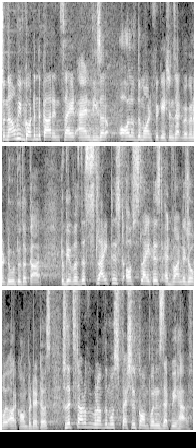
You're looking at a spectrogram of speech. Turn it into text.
So now we've gotten the car inside and these are all of the modifications that we're going to do to the car to give us the slightest of slightest advantage over our competitors. So let's start off with one of the most special components that we have.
